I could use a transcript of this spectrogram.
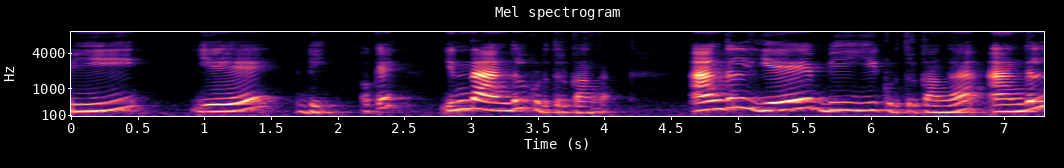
PAD okay இந்த ஆங்கிள் கொடுத்துருக்காங்க. ஆங்கிள் ஏபிஇ கொடுத்துருக்காங்க. ஆங்கிள்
